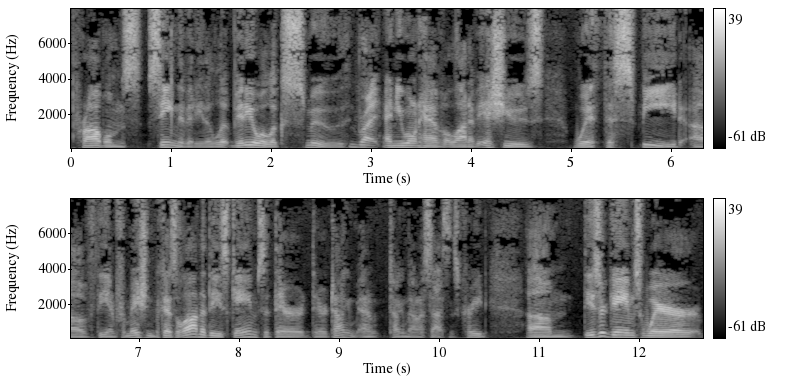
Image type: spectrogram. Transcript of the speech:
problems seeing the video. The video will look smooth, Right. and you won't have a lot of issues with the speed of the information because a lot of these games that they're they're talking about talking about Assassin's Creed, um, these are games where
